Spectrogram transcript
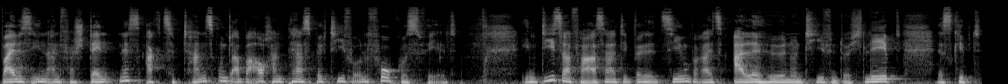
weil es ihnen an Verständnis, Akzeptanz und aber auch an Perspektive und Fokus fehlt. In dieser Phase hat die Beziehung bereits alle Höhen und Tiefen durchlebt. Es gibt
